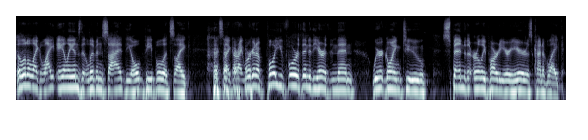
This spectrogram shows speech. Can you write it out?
the little like light aliens that live inside the old people. It's like it's like all right, we're gonna pull you forth into the earth, and then we're going to spend the early part of your years kind of like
